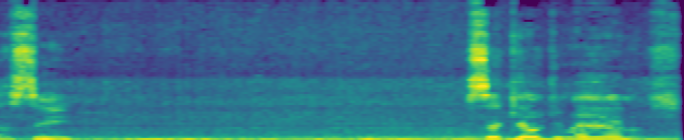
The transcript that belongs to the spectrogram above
É assim. Isso aqui é o de menos.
